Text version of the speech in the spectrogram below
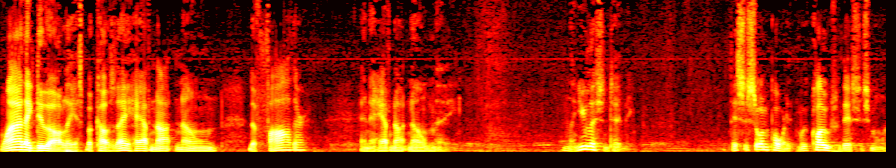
Why they do all this? Because they have not known the Father and they have not known me. Now, you listen to me. This is so important. We'll close with this this morning.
